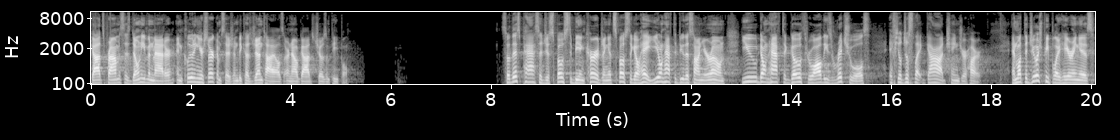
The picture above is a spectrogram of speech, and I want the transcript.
God's promises don't even matter, including your circumcision, because Gentiles are now God's chosen people. So, this passage is supposed to be encouraging. It's supposed to go, hey, you don't have to do this on your own. You don't have to go through all these rituals if you'll just let God change your heart. And what the Jewish people are hearing is,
